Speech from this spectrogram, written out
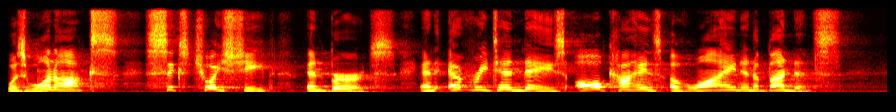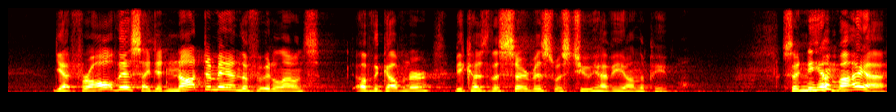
was one ox, six choice sheep, and birds, and every 10 days all kinds of wine in abundance. Yet for all this, I did not demand the food allowance of the governor because the service was too heavy on the people. So Nehemiah,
